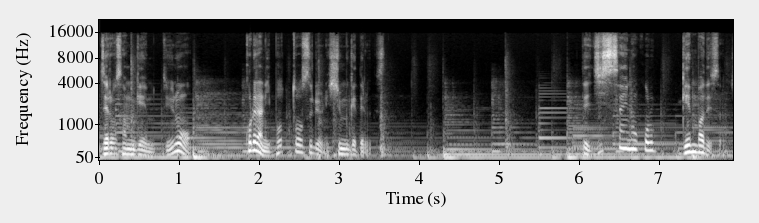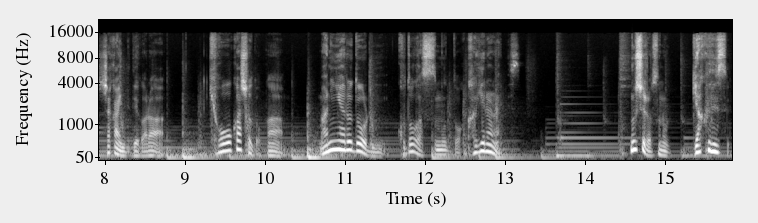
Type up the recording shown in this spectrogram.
ゼロサムゲームっていうのを、これらに没頭するように仕向けてるんです。で、実際のこの現場ですよ、社会に出てから、教科書とかマニュアル通りにことが進むとは限らないです。むしろその逆ですよ。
